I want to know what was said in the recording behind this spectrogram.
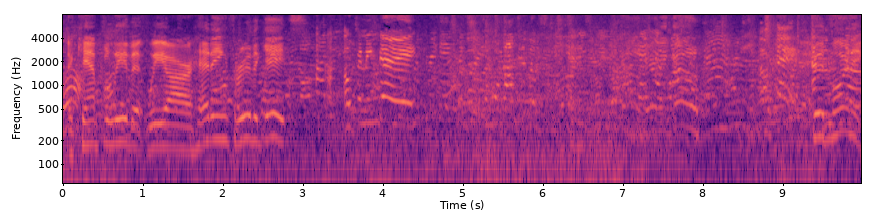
I can't believe it. We are heading through the gates. Opening day. Here we go. Okay. Good morning.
